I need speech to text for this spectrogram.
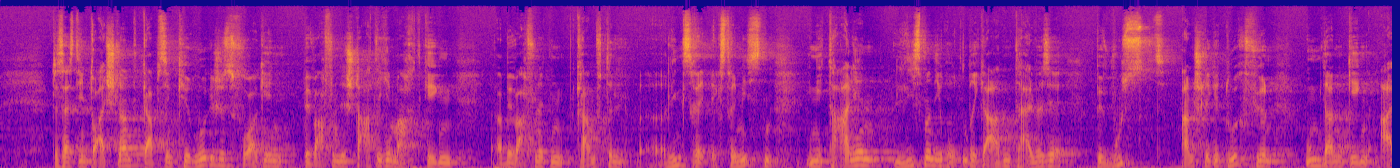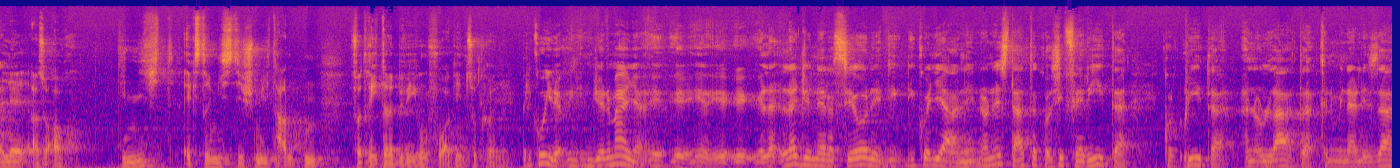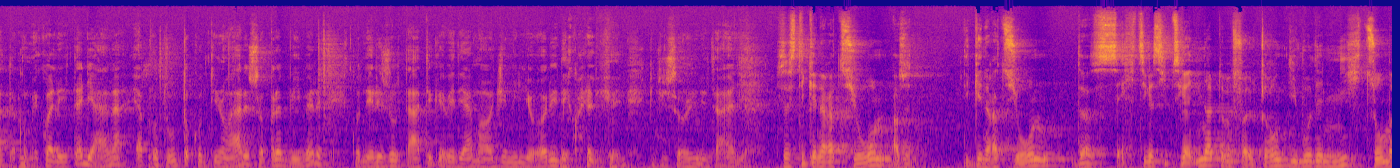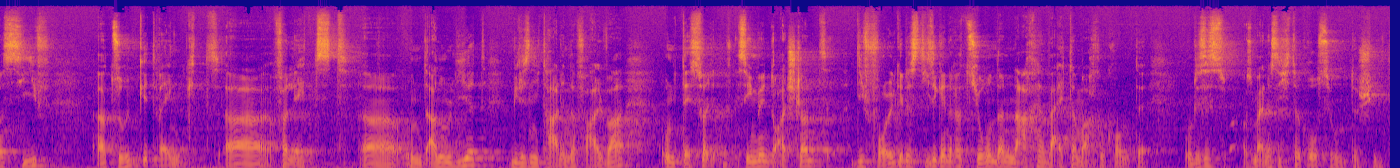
Das heißt, in Deutschland gab es ein chirurgisches Vorgehen, bewaffnete staatliche Macht gegen äh, bewaffneten Kampf der äh, Linksextremisten. In Italien ließ man die Roten Brigaden teilweise bewusst Anschläge durchführen, um dann gegen alle, also auch die nicht extremistisch militanten Vertreter der Bewegung vorgehen zu können. Per cui in Germania eh, eh, eh, la, generazione di, di quegli anni non è stata così ferita colpita, annullata, criminalizzata come quella italiana e ha potuto continuare a sopravvivere con dei risultati che vediamo oggi migliori di quelli che, ci sono in Italia. Das heißt, die Generation, also die Generation der 60er, 70er innerhalb der Bevölkerung, die wurde nicht so massiv zurückgedrängt, äh, verletzt äh, und annulliert, wie das in Italien der Fall war. Und deshalb sehen wir in Deutschland die Folge, dass diese Generation dann nachher weitermachen konnte. Und das ist aus meiner Sicht der große Unterschied.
